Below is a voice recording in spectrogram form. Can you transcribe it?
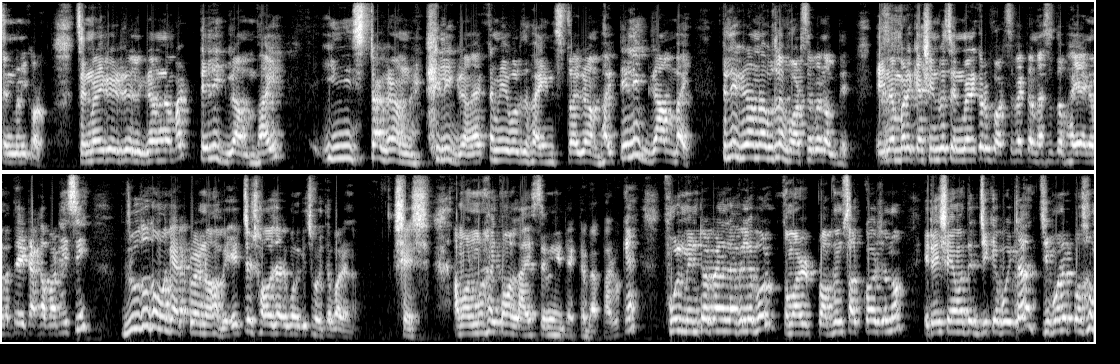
সেন্ড মানি করো। Send money Telegram number Telegram ভাই ইনস্টাগ্রাম না টেলিগ্রাম একটা মেয়ে বলতে ভাই ইনস্টাগ্রাম ভাই টেলিগ্রাম ভাই টেলিগ্রাম না বুঝলে হোয়াটসঅ্যাপে নক দে এই নাম্বারে ক্যাশ ইন সেন্ড করো হোয়াটসঅ্যাপে একটা মেসেজ তো ভাই, এই নাম্বার টাকা পাঠাইছি, দ্রুত তোমাকে অ্যাড করে নেওয়া হবে। এর চেয়ে সহজ আর কোনো কিছু হতে পারে না। শেষ। আমার মনে হয় তোমার লাইফ সেভিং এটা একটা ব্যাপার okay full mentor panel available তোমার প্রবলেম সলভ করার জন্য। এটাই সেই আমাদের জিকে বইটা। জীবনের প্রথম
